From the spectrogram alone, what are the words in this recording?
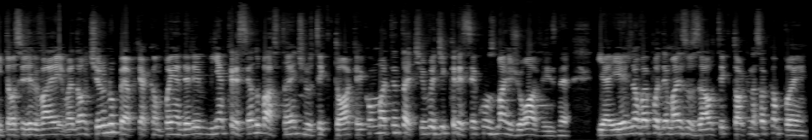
Então, ou seja, ele vai, vai dar um tiro no pé, porque a campanha dele vinha crescendo bastante no TikTok, aí como uma tentativa de crescer com os mais jovens, né? E aí ele não vai poder mais usar o TikTok na sua campanha.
